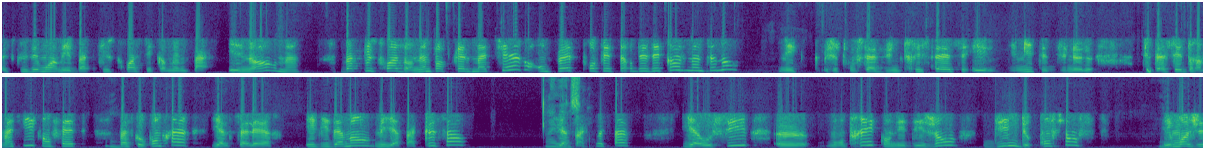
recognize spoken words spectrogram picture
excusez-moi, mais Bac plus 3, c'est quand même pas énorme. Bac plus 3, dans n'importe quelle matière, on peut être professeur des écoles maintenant. Mais je trouve ça d'une tristesse et limite d'une. C'est assez dramatique, en fait. Mmh. Parce qu'au contraire, il y a le salaire, évidemment, mais il n'y a pas que ça. Il n'y a pas que ça. Il y a aussi euh, montrer qu'on est des gens dignes de confiance. Et mmh. moi, je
